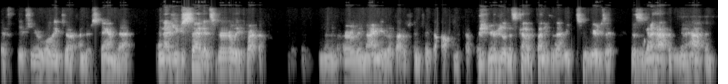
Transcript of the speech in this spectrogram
if, if you're willing to understand that. And as you said, it's really in the early 90s, I thought it was going to take off in a couple of years. And it's kind of funny because every two years, it, this is going to happen, it's going to happen.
